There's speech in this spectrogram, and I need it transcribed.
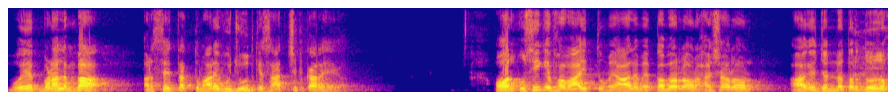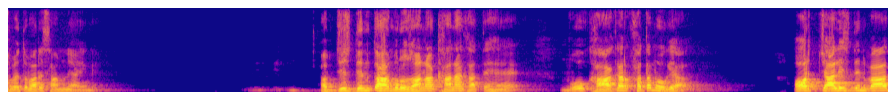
وہ ایک بڑا لمبا عرصے تک تمہارے وجود کے ساتھ چپکا رہے گا۔ اور اسی کے فوائد تمہیں عالم قبر اور حشر اور آگے جنت اور دوزخ میں تمہارے سامنے آئیں گے۔ اب جس دن کا ہم روزانہ کھانا کھاتے ہیں، وہ کھا کر ختم ہو گیا۔ اور چالیس دن بعد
